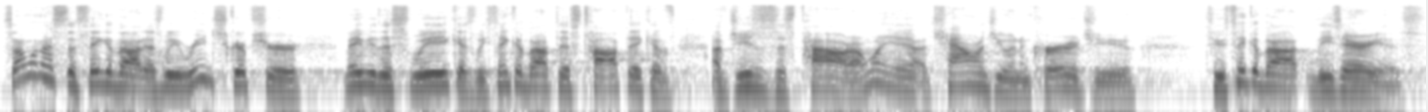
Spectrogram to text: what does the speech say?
So I want us to think about as we read scripture, maybe this week, as we think about this topic of, of Jesus' power, I want to challenge you and encourage you to think about these areas.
